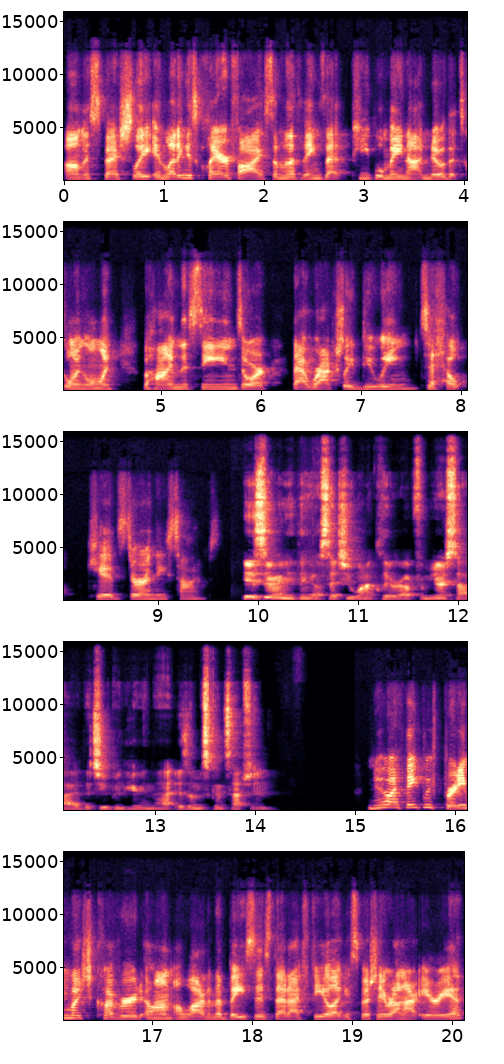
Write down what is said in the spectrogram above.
Um, especially and letting us clarify some of the things that people may not know that's going on behind the scenes or that we're actually doing to help kids during these times. Is there anything else that you want to clear up from your side that you've been hearing that is a misconception? No, I think we've pretty much covered um, a lot of the basis that I feel like, especially around our area,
